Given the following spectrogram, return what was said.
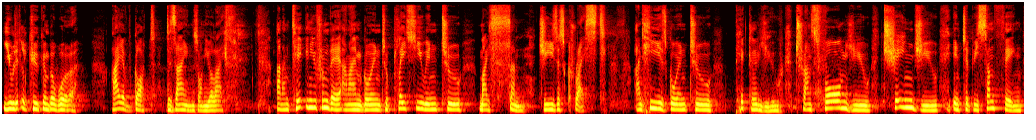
you little cucumber were, I have got designs on your life. And I'm taking you from there and I'm going to place you into my son, Jesus Christ. And he is going to pickle you, transform you, change you into be something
